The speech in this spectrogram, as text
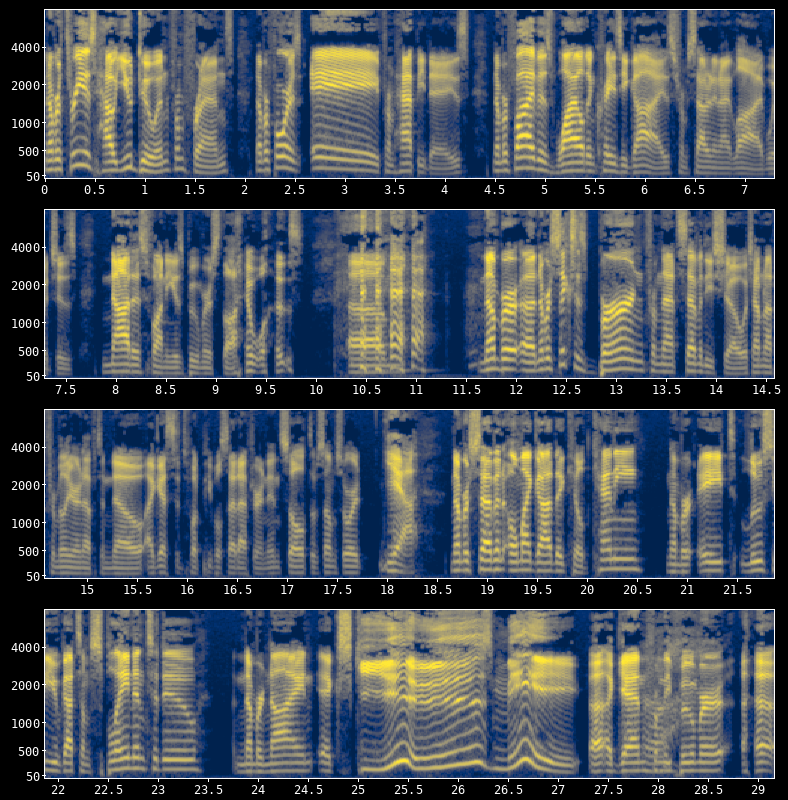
Number three is How You Doing from Friends. Number four is A from Happy Days. Number five is Wild and Crazy Guys from Saturday Night Live, which is not as funny as Boomers thought it was. Um, number uh, number six is Burn from that '70s show, which I'm not familiar enough to know. I guess it's what people said after an insult of some sort. Yeah. Number seven, oh my god, they killed Kenny. Number eight, Lucy, you've got some splaining to do. Number nine, excuse me. Uh, again, from the boomer uh,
